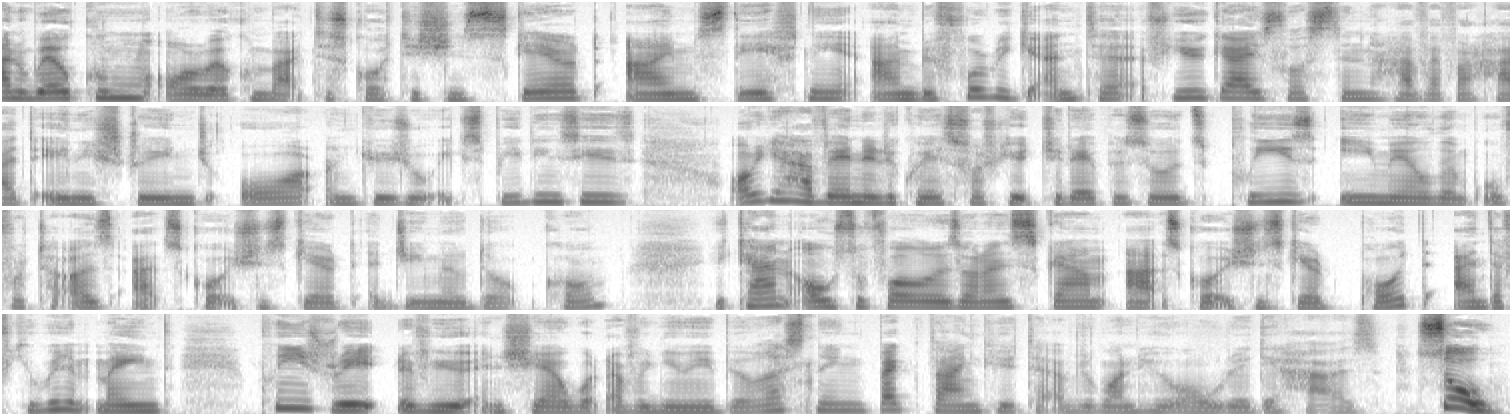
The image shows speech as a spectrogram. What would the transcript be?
and welcome or welcome back to Scottish and Scared. I'm Stephanie, and before we get into it, if you guys listening have ever had any strange or unusual experiences, or you have any requests for future episodes, please email them over to us at scottishandscared at gmail.com. You can also follow us on Instagram at Scottish and Scared Pod, and if you wouldn't mind, please rate, review, and share whatever you may be listening. Big thank you to everyone who already has. So,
